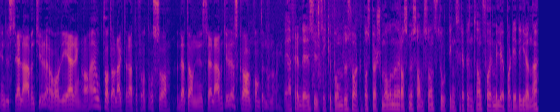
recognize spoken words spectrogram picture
industrielle eventyret, og regjeringa er opptatt av å legge til rette for at også dette industrielle eventyret skal komme til Nord-Norge. Jeg er fremdeles usikker på om du svarte på spørsmålet, men Rasmus Hansson, stortingsrepresentant for Miljøpartiet De Grønne.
